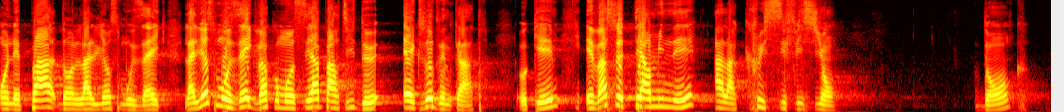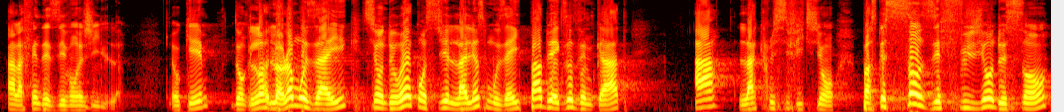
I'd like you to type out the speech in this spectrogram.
On n'est pas dans l'alliance mosaïque. L'alliance mosaïque va commencer à partir de Exode 24. ok? Et va se terminer à la crucifixion. Donc, à la fin des évangiles. Ok? Donc la, mosaïque, si on devrait constituer l'alliance mosaïque, part de Exode 24 à la crucifixion. Parce que sans effusion de sang,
